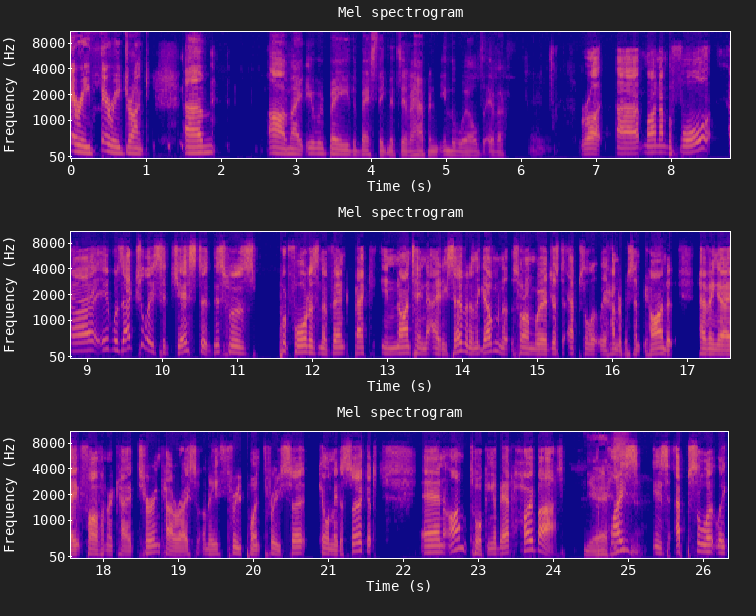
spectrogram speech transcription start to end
very, very drunk. Um, oh, mate, it would be the best thing that's ever happened in the world ever. Right. Uh, my number four. Uh, it was actually suggested. This was put forward as an event back in 1987, and the government at the time were just absolutely 100% behind it, having a 500k touring car race on a 3.3 cir- kilometre circuit. And I'm talking about Hobart. Yeah, the place is absolutely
